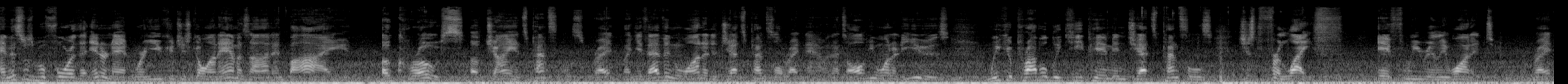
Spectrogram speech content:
and this was before the internet, where you could just go on Amazon and buy a gross of Giants pencils, right? Like if Evan wanted a Jets pencil right now, and that's all he wanted to use, we could probably keep him in Jets pencils just for life if we really wanted to right?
